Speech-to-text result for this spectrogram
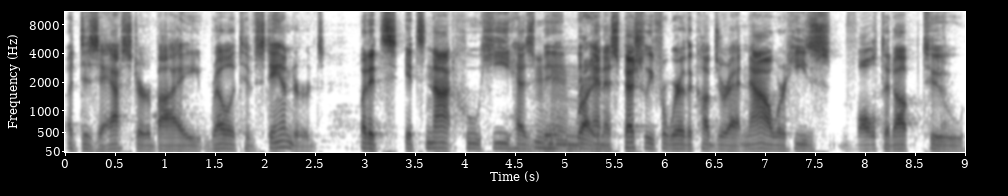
a disaster by relative standards, but it's it's not who he has been, Right. and especially for where the Cubs are at now, where he's vaulted up to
